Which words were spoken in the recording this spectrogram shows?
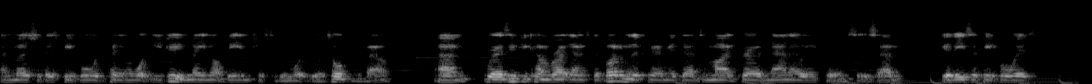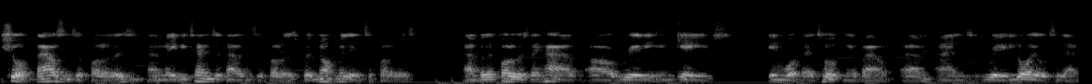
and most of those people, depending on what you do, may not be interested in what you're talking about. Um, whereas if you come right down to the bottom of the pyramid, down to micro and nano influencers, um, yeah, these are people with sure, thousands of followers and maybe tens of thousands of followers, but not millions of followers. Um, but the followers they have are really engaged in what they're talking about um, and really loyal to them.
